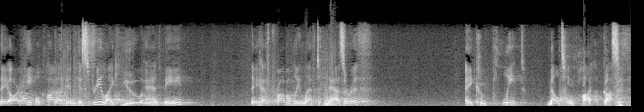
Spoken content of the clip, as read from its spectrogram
They are people caught up in history like you and me. They have probably left Nazareth a complete melting pot of gossip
